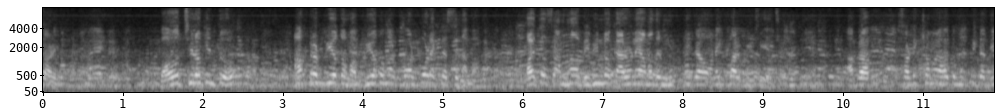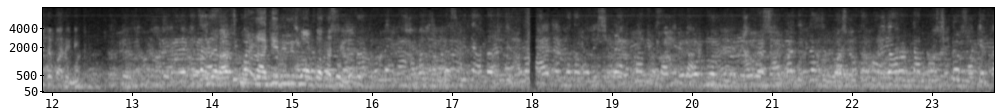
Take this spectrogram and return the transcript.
সরি দরদ ছিল কিন্তু আপনার প্রিয়তমা প্রিয়তমার পরপর একটা সিনেমা হয়তো সামহাও বিভিন্ন কারণে আমাদের মুক্তিটা অনেকবার পিছিয়েছে আমরা সঠিক সময় হয়তো মুক্তিটা দিতে পারিনি আমাদের রাজকুমারের আগে রিলিজ হওয়ার কথা ছিল আমরা সাংবাদিকরা প্রশ্ন করব উদাহরণটা আমরা সেটাও সাকিব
